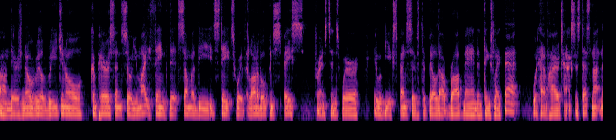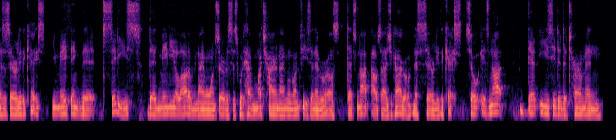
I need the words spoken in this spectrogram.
Um, there's no real regional comparison. So you might think that some of the states with a lot of open space, for instance, where it would be expensive to build out broadband and things like that would have higher taxes. That's not necessarily the case. You may think that cities that may need a lot of 911 services would have much higher 911 fees than everywhere else. That's not outside Chicago necessarily the case. So it's not that easy to determine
